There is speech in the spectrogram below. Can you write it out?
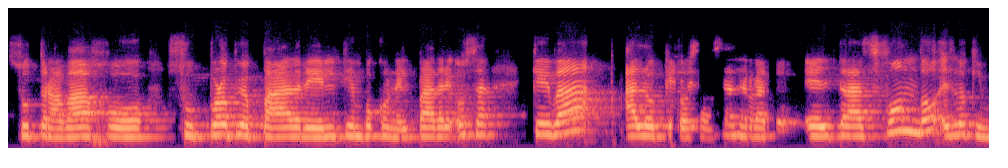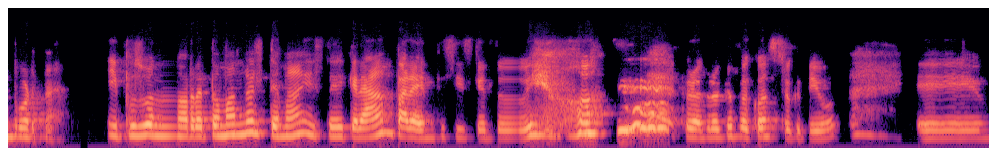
su trabajo, su propio padre, el tiempo con el padre, o sea, que va a lo que hace rato, el trasfondo es lo que importa. Y pues bueno, retomando el tema, este gran paréntesis que tuvimos, pero creo que fue constructivo, eh,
